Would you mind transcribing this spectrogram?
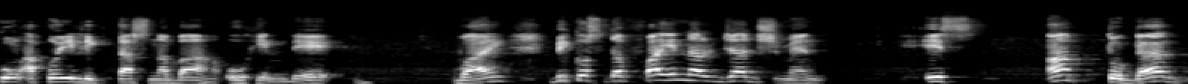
kung ako'y ligtas na ba o hindi. Why? Because the final judgment is up to God.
